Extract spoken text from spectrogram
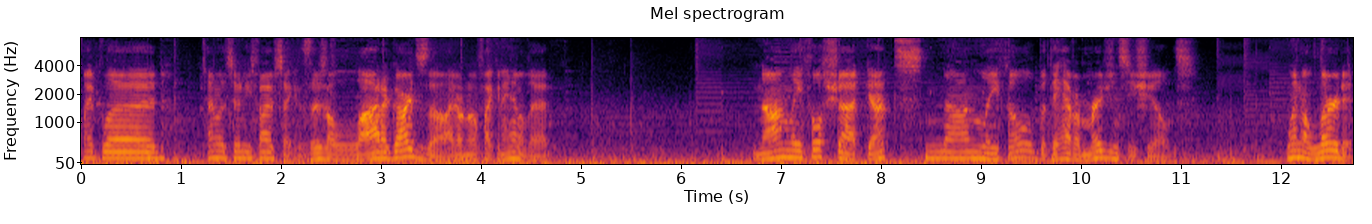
White blood, time limit 75 seconds. There's a lot of guards, though. I don't know if I can handle that. Non-lethal shotguns. Non-lethal, but they have emergency shields. When alerted.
